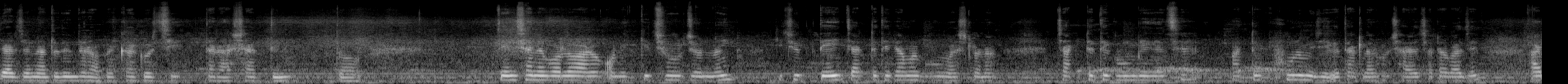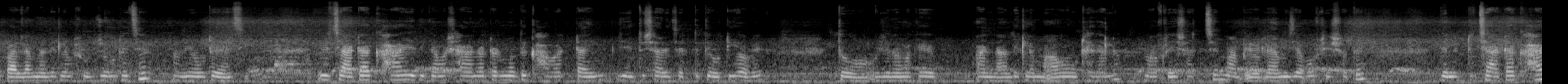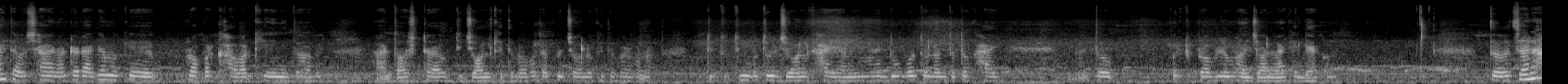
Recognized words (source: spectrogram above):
যার জন্য এতদিন ধরে অপেক্ষা করছি, তার আসার দিন। তো টেনশানে বলো আরও অনেক কিছুর জন্যই। কিছুতেই চারটে থেকে আমার ঘুম আসলো না। চারটেতে ঘুম ভেঙেছে, আর তখন আমি জেগে থাকলাম এখন সাড়ে ছটা বাজে। আর পারলাম না, দেখলাম সূর্য উঠেছে আমি উঠে গেছি চাটা খাই এদিকে আমার সাড়ে নটার মধ্যে খাওয়ার টাইম যেহেতু সাড়ে চারটেতে ওটি হবে। তো ওই জন্য আমাকে আর না দেখলাম মাও উঠে গেল, মা ফ্রেশ হচ্ছে, মা বেরোলে আমি যাব ফ্রেশ হতে। দেন একটু চাটা খাই, তারপর সাড়ে নটার আগে আমাকে প্রপার খাবার খেয়ে নিতে হবে। আর দশটা অব্দি জল খেতে পারব, তারপর জলও খেতে পারব না। একটু দু তিন বোতল জল খাই আমি মানে দু বোতল অন্তত খাই। তো একটু প্রবলেম হয় জল না খেলে এখন। তো চলো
